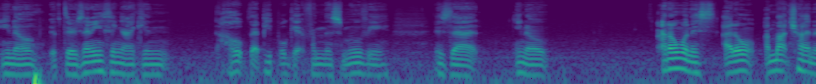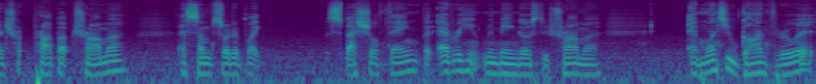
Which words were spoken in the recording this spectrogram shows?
You know, if there's anything I can hope that people get from this movie, is that you know, I don't want to. I don't. I'm not trying to tr- prop up trauma as some sort of like special thing, but every human being goes through trauma, and once you've gone through it,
